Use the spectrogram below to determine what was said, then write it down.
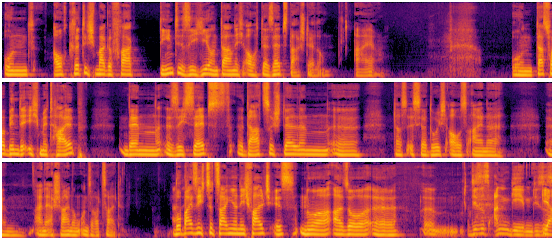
Und auch kritisch mal gefragt, diente sie hier und da nicht auch der Selbstdarstellung? Ah ja. Und das verbinde ich mit Hype, denn sich selbst darzustellen, äh, das ist ja durchaus eine, ähm, eine Erscheinung unserer Zeit. Wobei sich zu zeigen ja nicht falsch ist, nur also äh, ähm, dieses Angeben, dieses, ja.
